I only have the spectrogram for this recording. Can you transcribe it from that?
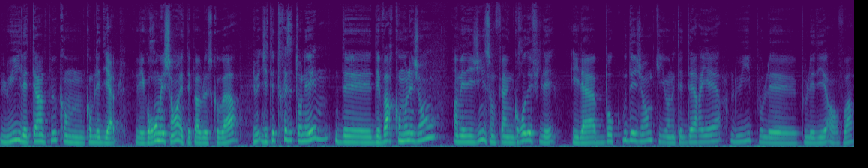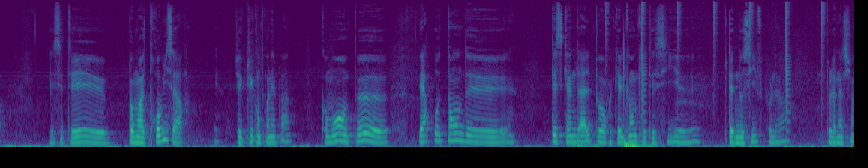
lui, il était un peu comme, comme les diables. Les gros méchants étaient Pablo Escobar. J'étais très étonné de, de voir comment les gens en Medellín ils ont fait un gros défilé. Et il y a beaucoup de gens qui ont été derrière lui pour les, pour les dire au revoir. Et c'était euh, pour moi trop bizarre. Je ne comprenais pas. Comment on peut euh, faire autant de, scandales pour quelqu'un qui était si euh, peut-être nocif pour la, nation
